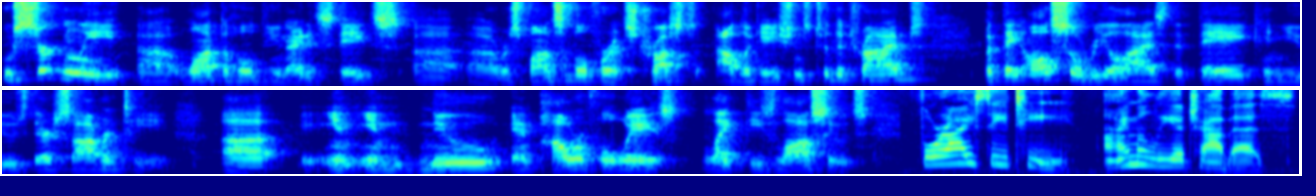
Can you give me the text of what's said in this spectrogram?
who certainly uh, want to hold the United States uh, uh, responsible for its trust obligations to the tribes but they also realize that they can use their sovereignty uh, in, in new and powerful ways, like these lawsuits. For ICT, I'm Aaliyah Chavez.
